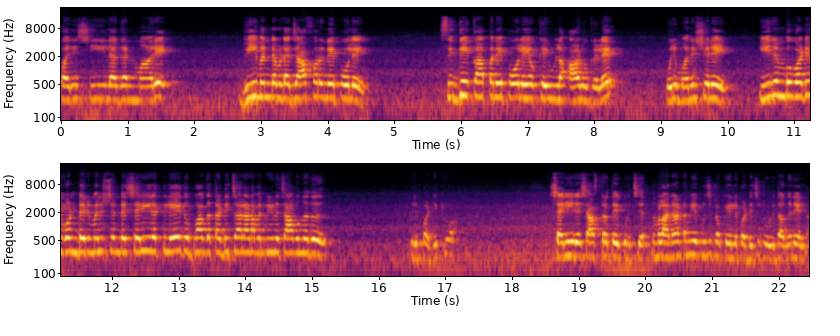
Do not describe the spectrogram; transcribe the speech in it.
പരിശീലകന്മാരെ. ഭീമന്റെ അവിടെ ജാഫറിനെ പോലെ സിദ്ദീഖാപ്പനെ പോലെയൊക്കെയുള്ള ആളുകളെ ഒരു മനുഷ്യനെ ഇരുമ്പ് വടി കൊണ്ട് ഒരു മനുഷ്യന്റെ ശരീരത്തിൽ ഏത് ഭാഗത്തടിച്ചാലാണ് അവൻ വീണ് ചാവുന്നത്? ഒരു പഠിക്കുക ശരീരശാസ്ത്രത്തെ കുറിച്ച് നമ്മൾ അനാട്ടമിയെ കുറിച്ചിട്ടൊക്കെ അല്ലേ പഠിച്ചിട്ടുള്ളൂ ഇത് അങ്ങനെയല്ല.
